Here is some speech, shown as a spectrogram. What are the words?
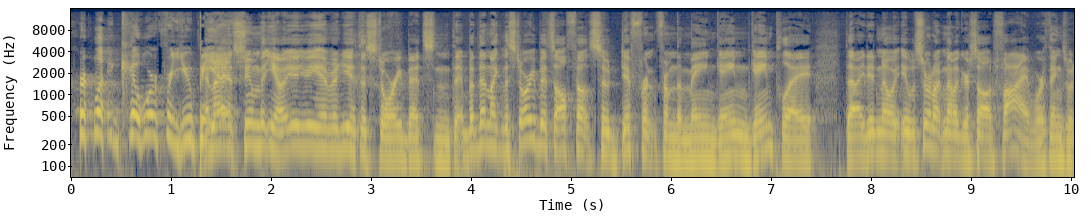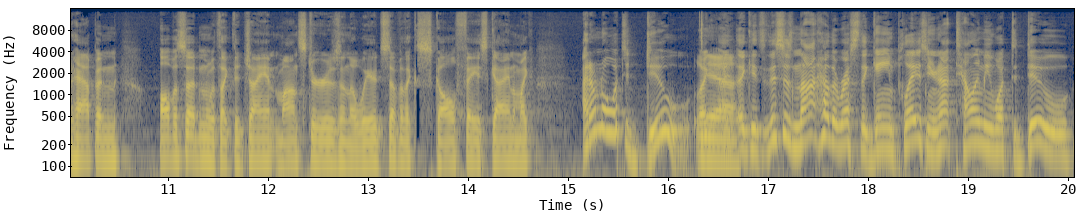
or like go work for UPS? And I assume that you know you, you, have, you have the story bits, and th- but then like the story bits all felt so different from the main game gameplay that I didn't know. It was sort of like Metal Gear Solid Five, where things would happen all of a sudden with like the giant monsters and the weird stuff with like skull face guy, and I'm like, I don't know what to do. Like, Yeah. I, like it's, this is not how the rest of the game plays, and you're not telling me what to do.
